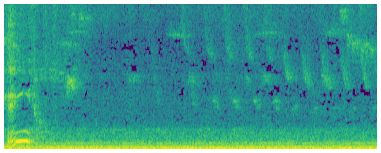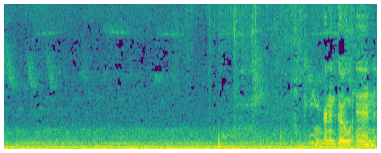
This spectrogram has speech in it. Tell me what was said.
Okay. We're gonna go in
